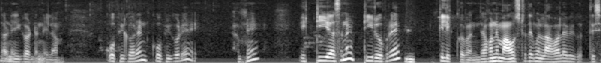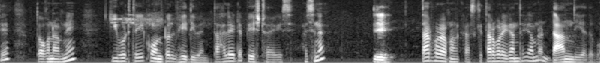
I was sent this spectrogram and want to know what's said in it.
ধরেন এই কটা নিলাম। কপি করেন কপি করে আপনি এই টি আছে না টির উপরে ক্লিক করবেন। যখন মাউসটা দেখবেন লাভালাভি করতেছে তখন আপনি কিবোর্ড থেকে কন্ট্রোল ভি দিবেন। তাহলে এটা পেস্ট হয়ে গেছে। হয়েছে না? তারপর আপনার কাজকে তারপর এখান থেকে আমরা ডান দিয়ে দেবো।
